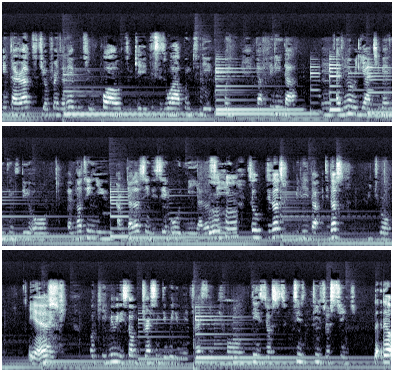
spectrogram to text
interact with your friends you're not able to pour out okay this is what happened today or you- you're feeling that mm, i did not really achieve anything today or um, nothing new um, you're just seeing the same old me you're just seeing Mhm. so they just believe that they just withdraw. Yes. Like okay maybe they stop dressing the way they were dressing before things just things, things just change. There, there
